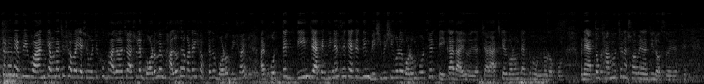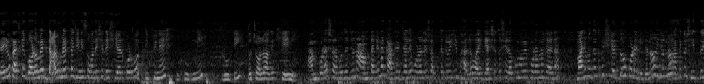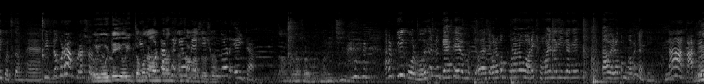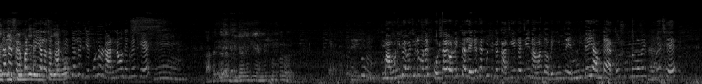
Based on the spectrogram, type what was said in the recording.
Afternoon everyone কেমন আছো সবাই? এসে বলছি খুব ভালো আছো। আসলে গরমে ভালো থাকাটাই সব থেকে বড় বিষয়। আর প্রত্যেক দিন যে এক এক দিনের থেকে এক এক দিন বেশি বেশি করে গরম পড়ছে, টেকা দায় হয়ে যাচ্ছে। আর আজকের গরমটা একদম অন্যরকম। মানে এত ঘাম হচ্ছে না, সব এনার্জি লস হয়ে যাচ্ছে। যাই হোক, আজকে গরমের দারুণ একটা জিনিস তোমাদের সাথে শেয়ার করব। টিফিনে ঘুগনি রুটি। তো চলো আগে খেয়ে নি। আম পোড়া শরবতের জন্য আমটাকে না কাঠের জালে পোড়ালে সব থেকে বেশি ভালো হয়। গ্যাসে তো সেরকম ভাবে পোড়ানো যায় না। মাঝে মধ্যে তুমি সেদ্ধও করে নিতে না ওই জন্য? আগে তো সিদ্ধই করতাম হ্যাঁ। সিদ্ধ করে আম পোড়া শরবত ওই ওইটাই ওই তখন আম ওটার পোড়া থেকেও বেশি সুন্দর এইটা। আম পোড়া শরবত বানিয়েছি। আর কি করব? ওই জন্য গ্যাসে ওরকম পুরানো অনেক সময় লাগে লাগে। তাও এরকম হবে নাকি? না কাঠের না, জালে ব্যাপারটাই আলাদা। কাঠের জালে যে কোনো রান্নাও দেখবে খেয়ে। কাঠের জালে বিরিয়ানি কি এমনি সুন্দর হয়? মামনি ভেবেছিল মানে খোসায় অনেকটা লেগে থাকবে সেটা কাচিয়ে কাচিয়ে নামাতে হবে কিন্তু এমনিতেই আমটা এত সুন্দরভাবে পুড়েছে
